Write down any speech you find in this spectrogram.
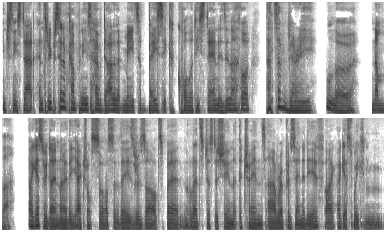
interesting stat. And 3% of companies have data that meets basic quality standards. And I thought that's a very low number. I guess we don't know the actual source of these results, but let's just assume that the trends are representative. I, I, guess we can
